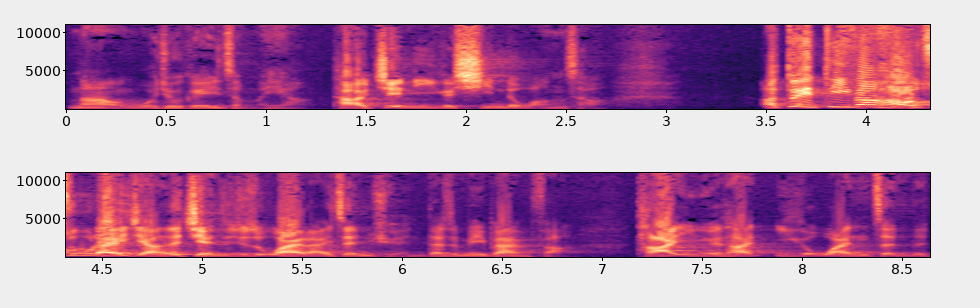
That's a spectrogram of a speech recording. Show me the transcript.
那我就可以怎么样？他要建立一个新的王朝，啊，对地方豪族来讲，这简直就是外来政权。但是没办法，他因为他一个完整的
